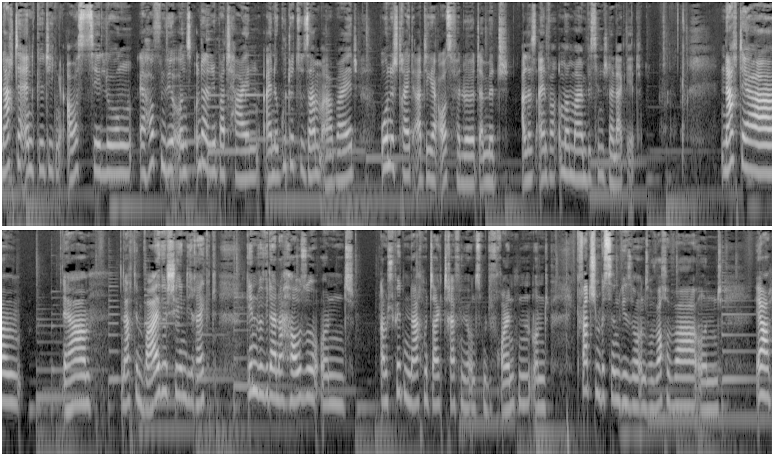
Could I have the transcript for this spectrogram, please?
Nach der endgültigen Auszählung erhoffen wir uns unter den Parteien eine gute Zusammenarbeit ohne streitartige Ausfälle, damit alles einfach immer mal ein bisschen schneller geht. Nach der ja, nach dem Wahlgeschehen direkt gehen wir wieder nach Hause und am späten Nachmittag treffen wir uns mit Freunden und quatschen ein bisschen, wie so unsere Woche war und ja,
